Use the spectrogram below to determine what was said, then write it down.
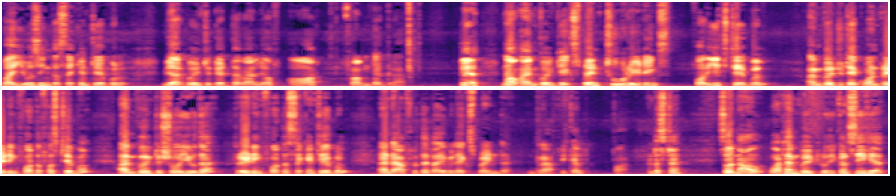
By using the second table, we are going to get the value of R from the graph. Clear? Now I am going to explain two readings for each table. I'm going to take one reading for the first table. I'm going to show you the reading for the second table. And after that, I will explain the graphical part. Understand? So now what I'm going to do, you can see here,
